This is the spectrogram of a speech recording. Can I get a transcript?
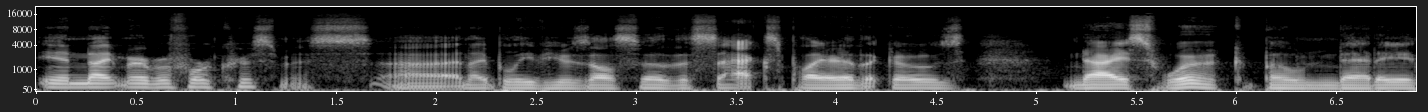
in Nightmare Before Christmas. Uh, and I believe he was also the sax player that goes, Nice work, Bone Daddy.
